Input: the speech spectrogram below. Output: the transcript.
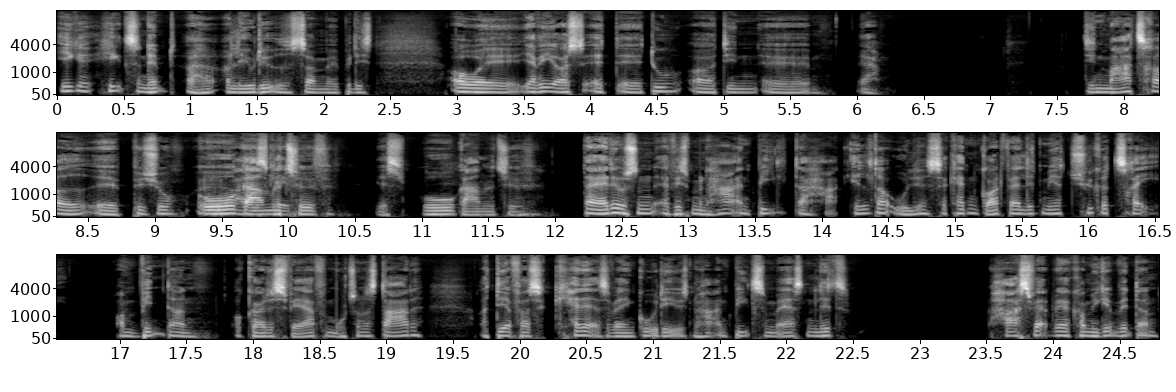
ikke helt så nemt at, at leve livet som øh, bilist. Og øh, jeg ved også, at øh, du og din, øh, ja, din martrede øh, Peugeot øh, Gode gamle tøffe. Yes. Gode gamle tøffe. der er det jo sådan, at hvis man har en bil, der har ældre olie, så kan den godt være lidt mere tyk og træ om vinteren og gøre det sværere for motoren at starte. Og derfor så kan det altså være en god idé, hvis man har en bil, som er sådan lidt har svært ved at komme igennem vinteren,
